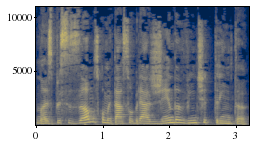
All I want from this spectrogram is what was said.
nós precisamos comentar sobre a Agenda 2030,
